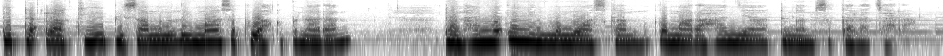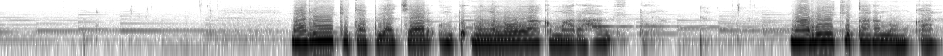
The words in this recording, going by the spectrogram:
tidak lagi bisa menerima sebuah kebenaran, dan hanya ingin memuaskan kemarahannya dengan segala cara. Mari kita belajar untuk mengelola kemarahan itu. Mari kita renungkan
